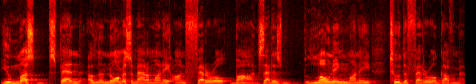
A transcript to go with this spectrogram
You must spend an enormous amount of money on federal bonds, that is, loaning money to the federal government.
